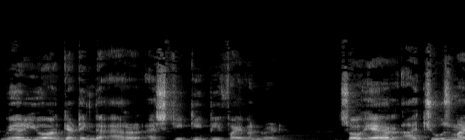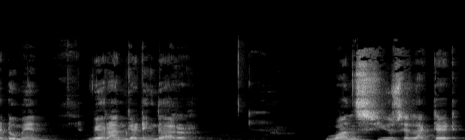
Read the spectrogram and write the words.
where you are getting the error HTTP 500. So here I choose my domain where I'm getting the error. Once you select it,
